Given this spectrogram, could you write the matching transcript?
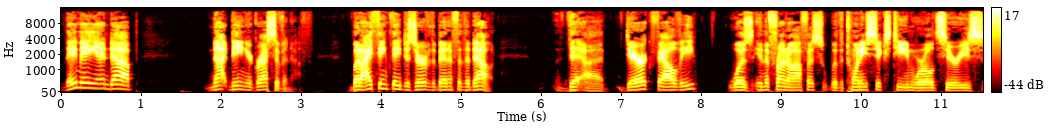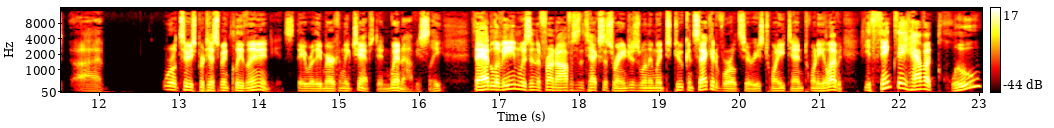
they may end up not being aggressive enough, but I think they deserve the benefit of the doubt. The, uh, Derek Falvey was in the front office with the 2016 World Series uh, World Series participant Cleveland Indians. They were the American League champs, didn't win, obviously. Thad Levine was in the front office of the Texas Rangers when they went to two consecutive World Series, 2010, 2011. Do you think they have a clue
